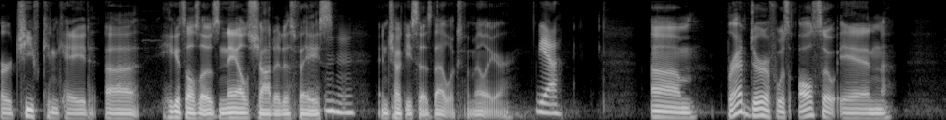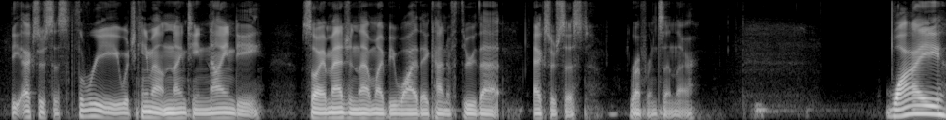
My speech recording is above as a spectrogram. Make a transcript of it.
or Chief Kincaid, uh, he gets all those nails shot at his face, and Chucky says that looks familiar. Yeah. Um, Brad Dourif was also in The Exorcist 3, which came out in 1990. So I imagine that might be why they kind of threw that Exorcist reference in there. Why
